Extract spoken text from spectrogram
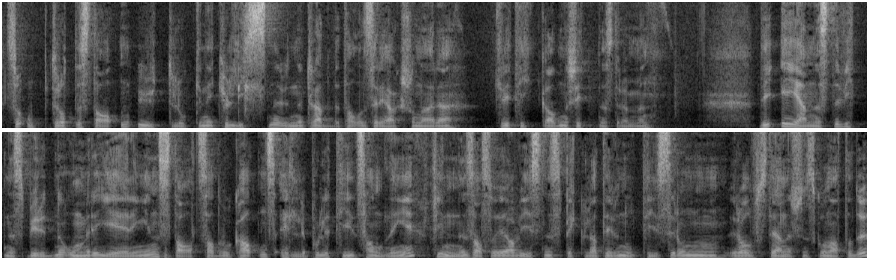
så opptrådte staten utelukkende i kulissene under 30-tallets reaksjonære kritikk av den skitne strømmen. De eneste vitnesbyrdene om regjeringens, statsadvokatens eller politiets handlinger finnes altså i avisenes spekulative notiser om Rolf Stenersens 'God og du',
